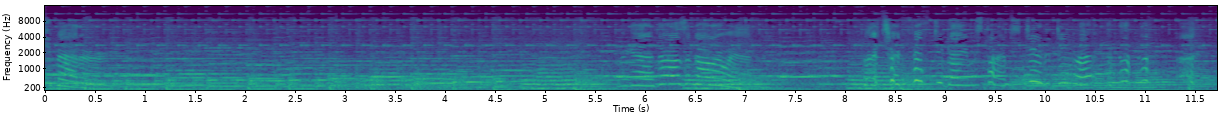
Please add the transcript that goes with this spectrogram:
Better. We got a thousand dollar win. But it took 50 games times two to do it.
